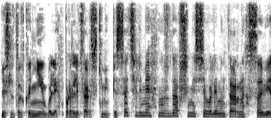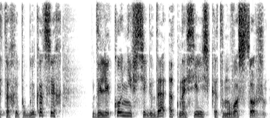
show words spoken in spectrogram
если только не были пролетарскими писателями, нуждавшимися в элементарных советах и публикациях, далеко не всегда относились к этому восторженно.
